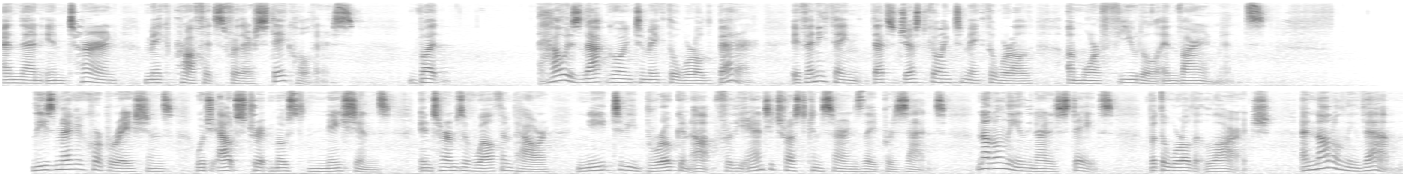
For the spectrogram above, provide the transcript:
and then in turn make profits for their stakeholders. But how is that going to make the world better? If anything, that's just going to make the world a more feudal environment. These megacorporations, which outstrip most nations in terms of wealth and power, need to be broken up for the antitrust concerns they present, not only in the United States, but the world at large. And not only them,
